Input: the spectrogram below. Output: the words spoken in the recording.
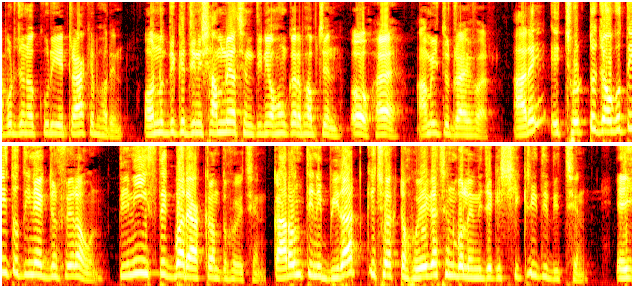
আবর্জনা কুড়িয়ে ট্রাকে ভরেন। অন্যদিকে যিনি সামনে আছেন, তিনি অহংকারে ভাবছেন, ও হ্যাঁ আমি তো ড্রাইভার আরে, এই ছোট্ট জগতেই তো তিনি একজন ফেরাউন। তিনি ইস্তেকবারে আক্রান্ত হয়েছেন, কারণ তিনি বিরাট কিছু একটা হয়ে গেছেন বলে নিজেকে স্বীকৃতি দিচ্ছেন। এই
